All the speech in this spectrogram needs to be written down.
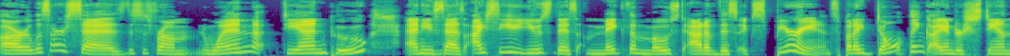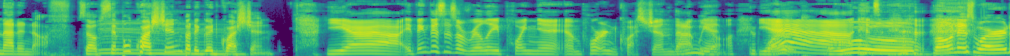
our listener says this is from Wen Tien Pu, and he Mhm. says, I see you use this make the most out of this experience, but I don't think I understand that enough. So simple question, but a good Mm. question. Yeah, I think this is a really poignant, important question that we all. Good yeah, word. Ooh, bonus word.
